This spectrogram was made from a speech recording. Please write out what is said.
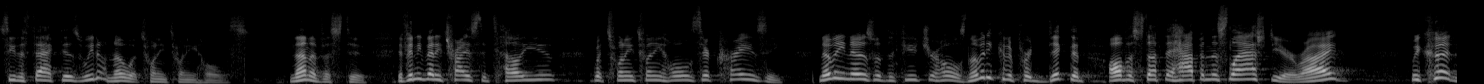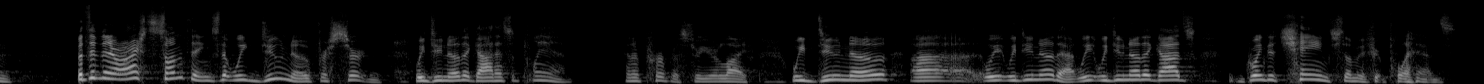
See, the fact is, we don't know what 2020 holds. None of us do. If anybody tries to tell you what 2020 holds, they're crazy. Nobody knows what the future holds. Nobody could have predicted all the stuff that happened this last year, right? We couldn't. But then there are some things that we do know for certain. We do know that God has a plan and a purpose for your life. We do know, uh, we, we do know that. We, we do know that God's going to change some of your plans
